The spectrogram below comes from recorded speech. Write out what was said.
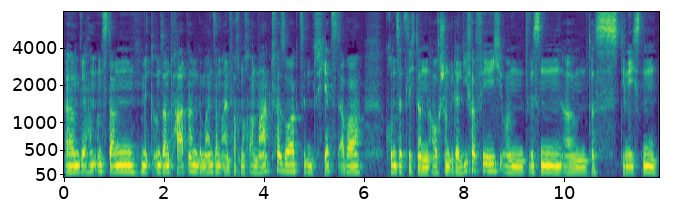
Ähm, wir haben uns dann mit unseren Partnern gemeinsam einfach noch am Markt versorgt, sind jetzt aber grundsätzlich dann auch schon wieder lieferfähig und wissen, ähm, dass die nächsten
